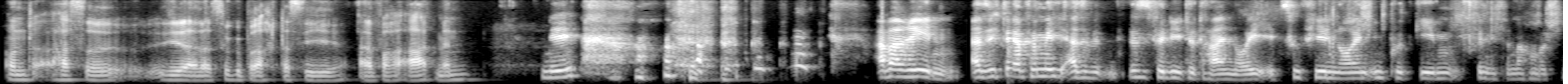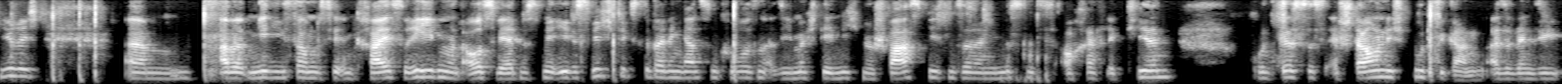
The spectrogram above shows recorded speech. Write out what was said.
Und hast du die dann dazu gebracht, dass sie einfach atmen? Nee. Aber reden. Also ich glaube für mich, also das ist für die total neu. Zu viel neuen Input geben, finde ich dann auch immer schwierig. Ähm, aber mir ging es darum, dass wir im Kreis reden und auswerten. Das ist mir eh das Wichtigste bei den ganzen Kursen. Also ich möchte ihnen nicht nur Spaß bieten, sondern die müssen es auch reflektieren. Und das ist erstaunlich gut gegangen. Also wenn sie,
